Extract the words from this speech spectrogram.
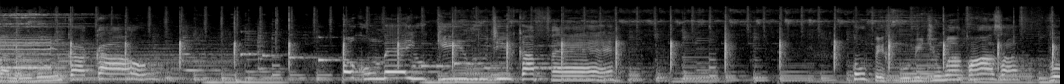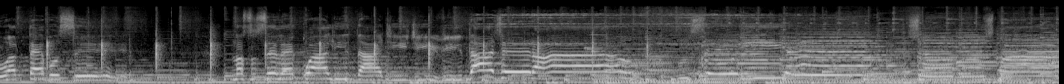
Banana, um cacau ou com meio quilo de café. Com o perfume de uma rosa, vou até você. Nosso selo é qualidade de vida geral. Você e eu somos mais.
